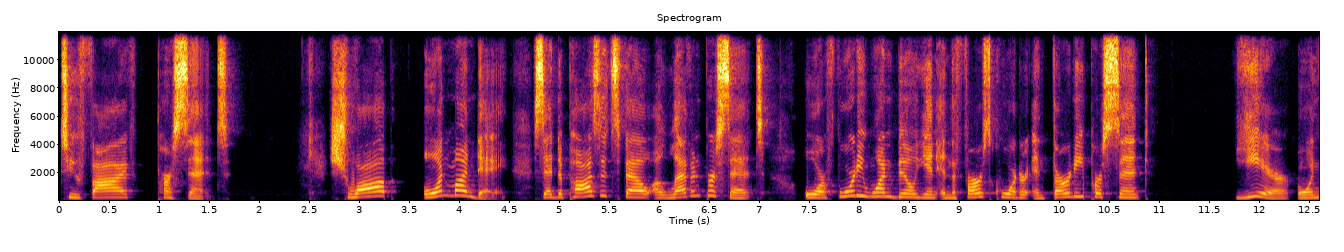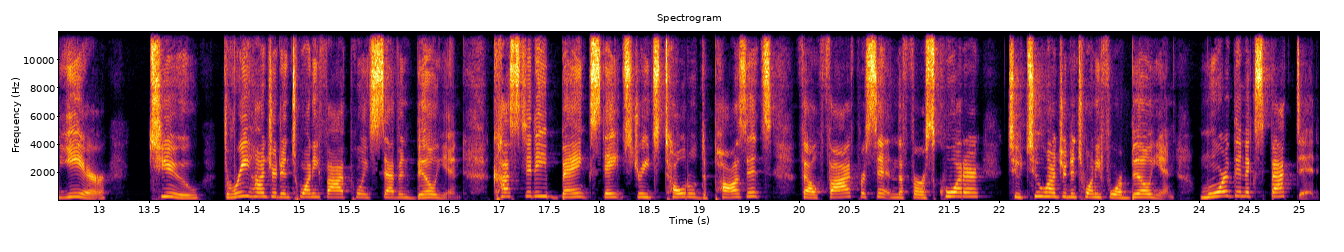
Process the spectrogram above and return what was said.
to 5%. Schwab on Monday said deposits fell 11% or 41 billion in the first quarter and 30% year on year to 325.7 billion. Custody Bank State Street's total deposits fell 5% in the first quarter to 224 billion, more than expected.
